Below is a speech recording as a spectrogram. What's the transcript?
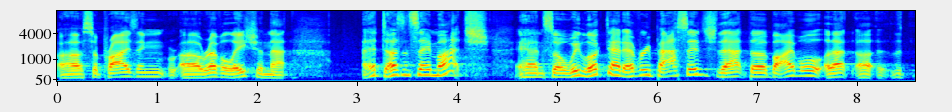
uh, surprising revelation that it doesn't say much. And so we looked at every passage that the Bible that, uh,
